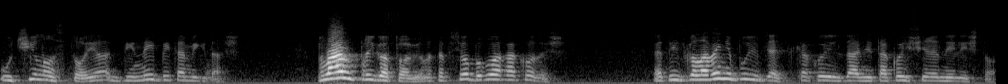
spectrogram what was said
учил он стоя Диней Битамикдаш. План приготовил, это все было Хакодыш. Это из головы не будет взять, какое издание, такой ширины или что.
